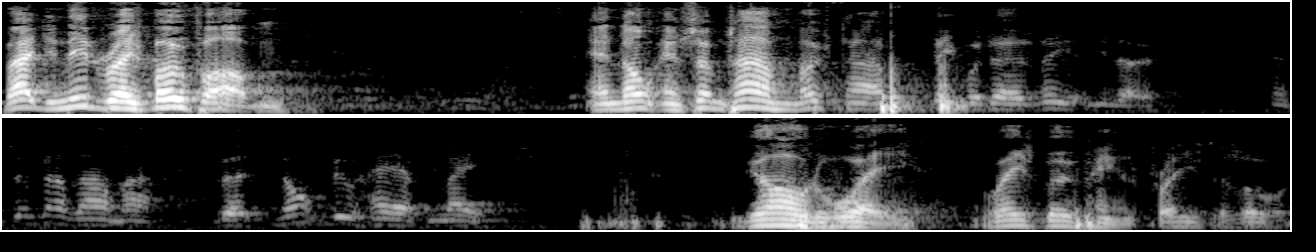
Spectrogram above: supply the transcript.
fact, you need to raise both of them. And don't. And sometimes, most times, people does this, you know. And sometimes I might, but don't do half mass. Go all the way. Raise both hands. Praise the Lord.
